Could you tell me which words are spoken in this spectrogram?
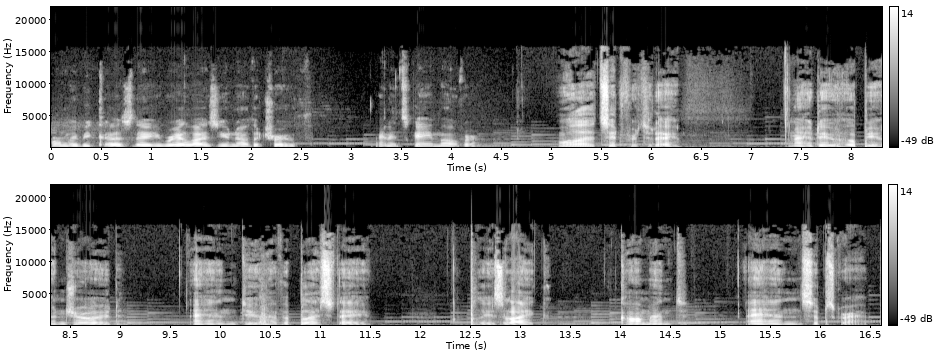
only because they realize you know the truth and it's game over. Well, that's it for today. I do hope you enjoyed and do have a blessed day. Please like, comment, and subscribe.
